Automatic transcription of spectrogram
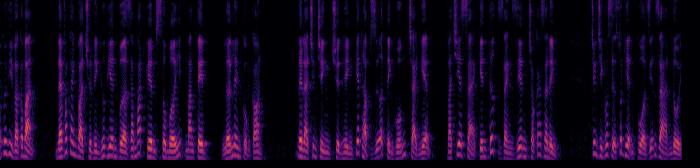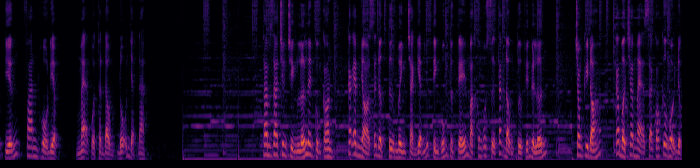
quý vị và các bạn, Đài Phát thanh và Truyền hình Hưng Yên vừa ra mắt game show mới mang tên Lớn lên cùng con. Đây là chương trình truyền hình kết hợp giữa tình huống trải nghiệm và chia sẻ kiến thức dành riêng cho các gia đình. Chương trình có sự xuất hiện của diễn giả nổi tiếng Phan Hồ Điệp, mẹ của thần đồng Đỗ Nhật Nam. Tham gia chương trình Lớn lên cùng con, các em nhỏ sẽ được tự mình trải nghiệm những tình huống thực tế mà không có sự tác động từ phía người lớn. Trong khi đó, các bậc cha mẹ sẽ có cơ hội được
